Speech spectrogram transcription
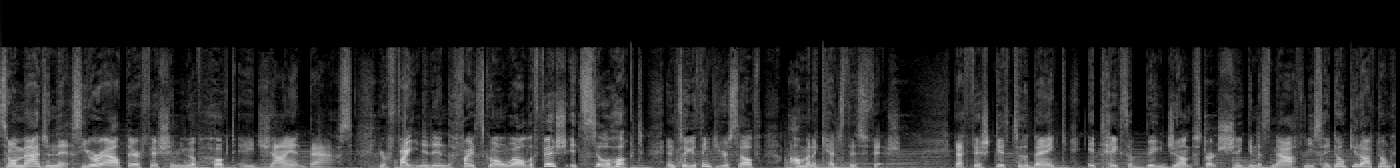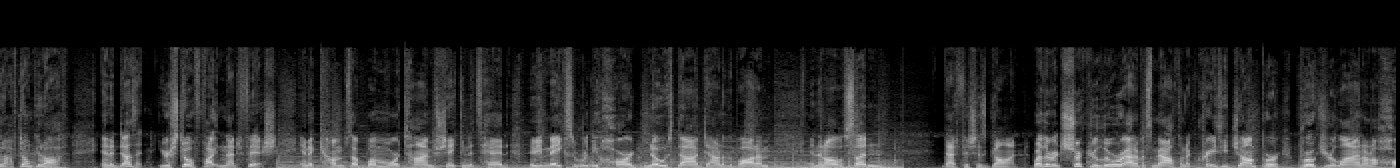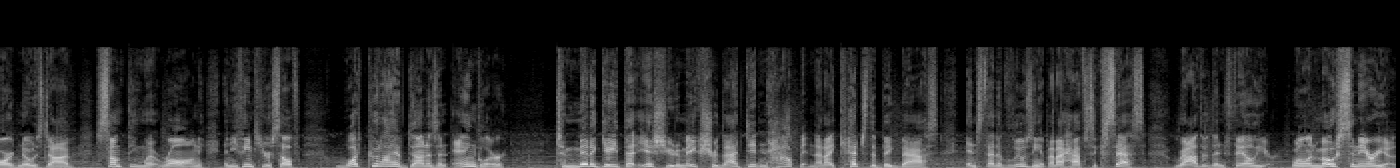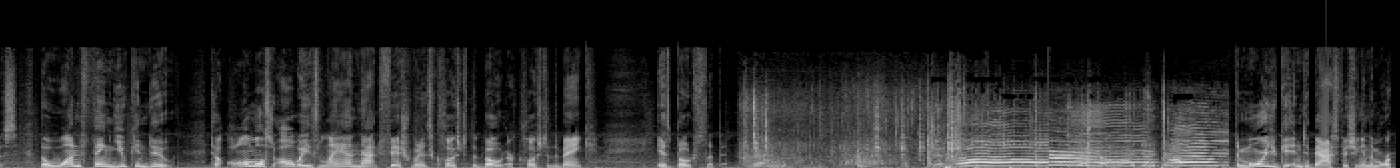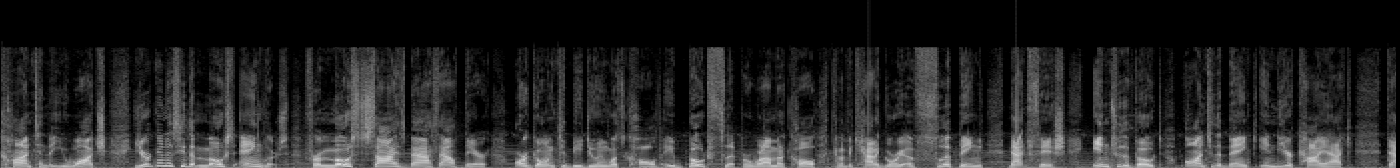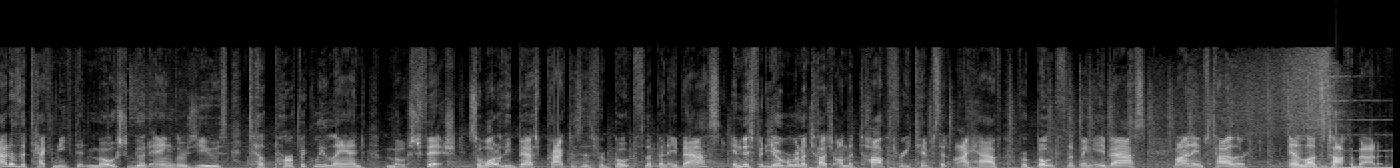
So imagine this, you are out there fishing, you have hooked a giant bass. You're fighting it in, the fight's going well, the fish, it's still hooked. And so you think to yourself, I'm gonna catch this fish. That fish gets to the bank, it takes a big jump, starts shaking its mouth, and you say, don't get off, don't get off, don't get off. And it doesn't. You're still fighting that fish. And it comes up one more time, shaking its head, maybe it makes a really hard nosedive down to the bottom, and then all of a sudden, that fish is gone. Whether it shook your lure out of its mouth on a crazy jump or broke your line on a hard nosedive, something went wrong, and you think to yourself, what could I have done as an angler to mitigate that issue, to make sure that didn't happen, that I catch the big bass instead of losing it, that I have success rather than failure? Well, in most scenarios, the one thing you can do to almost always land that fish when it's close to the boat or close to the bank is boat flip it. Yeah. Yeah. Oh! The more you get into bass fishing and the more content that you watch, you're gonna see that most anglers, for most size bass out there, are going to be doing what's called a boat flip, or what I'm gonna call kind of the category of flipping that fish into the boat, onto the bank, into your kayak. That is the technique that most good anglers use to perfectly land most fish. So what are the best practices for boat flipping a bass? In this video, we're gonna touch on the top three tips that I have for boat flipping a bass. My name's Tyler, and let's talk about it.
